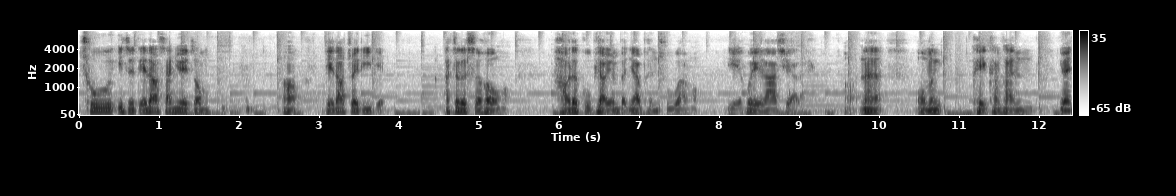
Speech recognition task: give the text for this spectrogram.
初一直跌到三月中。哦，跌到最低点啊，这个时候好的股票原本要喷出啊，也会拉下来。哦，那我们可以看看，因为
